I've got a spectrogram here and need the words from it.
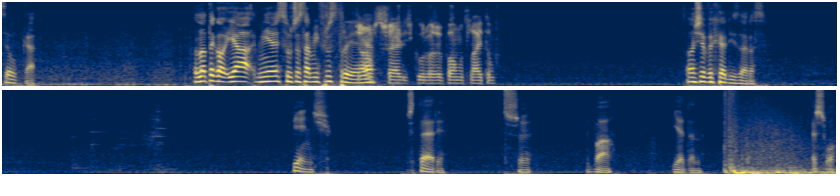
Suka. No Dlatego ja, mnie Su czasami frustruje, nie? Chciałem strzelić, kurwa, żeby pomóc lightom. On się wychyli zaraz. Pięć, cztery, trzy, dwa, jeden. Weszło.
